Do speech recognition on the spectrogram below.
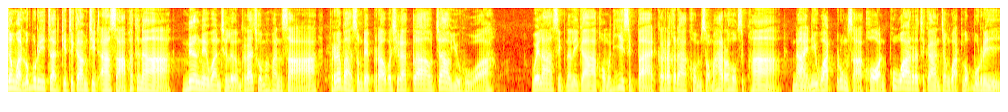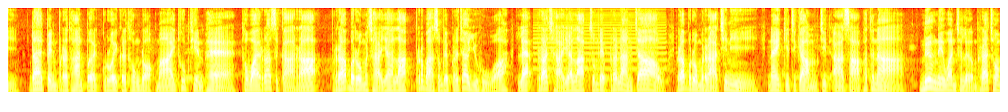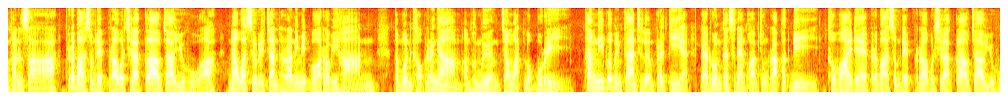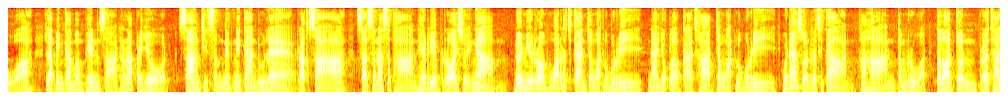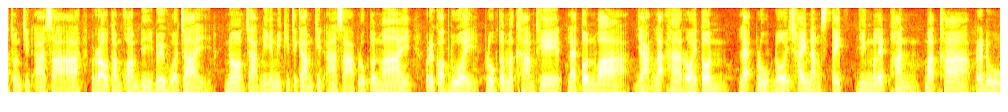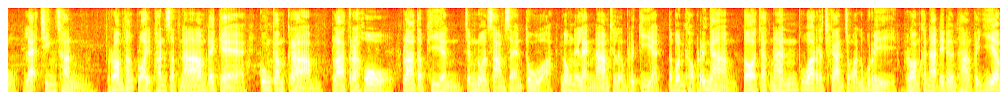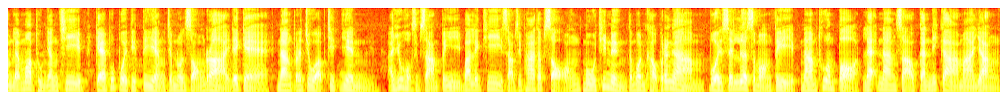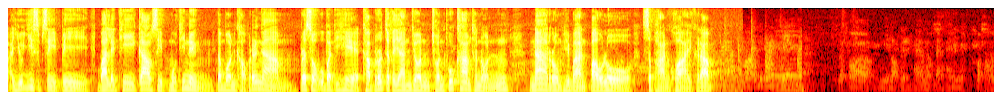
จังหวัดลบบุรีจัดกิจกรรมจิตอาสาพัฒนา เนื่องในวันเฉลิมพระชนมพรรษา พระบาทสมเด็จพระวชิรเกล้าเจ้าอยู่หัว เวลา 10 นาฬิกาของวันที่ 28 กรกฎาคม 2565 นายนิวัตรรุ่งสาคร ผู้ว่าราชการจังหวัดลบบุรี ได้เป็นประธานเปิดกรวยกระทงดอกไม้ทูบเทียนแพรถวายราชการะ พระบรมฉายาลักษณ์ พระบาทสมเด็จพระเจ้าอยู่หัว และพระฉายาลักษณ์สมเด็จพระนางเจ้า พระบรมราชินี ในกิจกรรมจิตอาสาพัฒนา เนื่องในวันเฉลิมพระชมพรรษา พระบาทสมเด็จพระวชิรเกล้าเจ้าอยู่หัว ณ วัดสิริจันทรนิมิตรวรวิหาร ตำบลเขาพระงาม อำเภอเมือง จังหวัดลบบุรี ทั้งนี้เพื่อเป็นการเฉลิมพระเกียรติ และร่วมกันแสดงความจงรักภักดี ถวายแด่พระบาทสมเด็จพระวชิรเกล้าเจ้าอยู่หัว และเป็นการบำเพ็ญสาธารณประโยชน์ สร้างจิตสำนึกในการดูแล รักษา ศาสนสถานให้เรียบร้อยสวยงาม โดยมีรองผู้ว่าราชการจังหวัดลบบุรี นายกเหล่ากาชาติจังหวัดลบบุรี หัวหน้าส่วนราชการ ทหาร ตำรวจ ตลอดจนประชาชนจิตอาสา เราทำความดีด้วยหัวใจ นอกจากนี้ยังมีกิจกรรมจิตอาสาปลูกต้นไม้ ประกอบด้วย ปลูกต้นมะขามเทศ และต้นว่าอย่างละ 500 ต้น และปลูกโดยใช้หนังสติ๊ก ยิงเมล็ดพันธุ์มะค่า ประดู และชิงชัน พร้อมทั้งปล่อยพันธุ์สัตว์น้ำได้แก่ กุ้งก้ำกราม ปลากระโฮปลาตะเพียนจำนวน 3 0 0แสนตัว ลงในแหล่งน้ำเฉลิมพระเกียรติตำบลเขาพระงาม ต่อจากนั้นผู้ว่าราชการจังหวัดลบบุรี พร้อมคณะได้เดินทางไปเยี่ยมและมอบถุงยังชีพ แก่ผู้ป่วยติดเตียงจำนวน 2 รายได้แก่ นางประจวบจิตเย็น อายุ 63 ปี บ้านเลขที่ 35ทับ2หมู่ที่ 1ตำบลเขาพระงาม ป่วยเส้นเลือดสมองตีบ น้ำท่วมปอด และนางสาวกันนิกามายังอายุ 24 ปี บ้านเลขที่ 90 หมู่ที่ 1 ตำบลเขาพระงาม ประสบอุบัติเหตุขับรถจักรยานยนต์ชนผู้ข้ามถนน หน้าโรงพยาบาลเปาโล สะพานควายครับ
